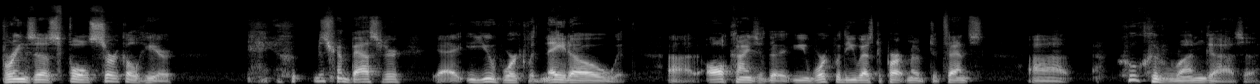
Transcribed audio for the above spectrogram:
brings us full circle here. Mr. Ambassador, you've worked with NATO, with uh, all kinds of the, you work with the U.S. Department of Defense. Uh, who could run Gaza?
